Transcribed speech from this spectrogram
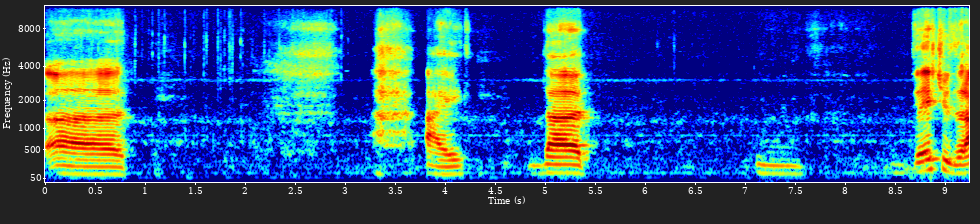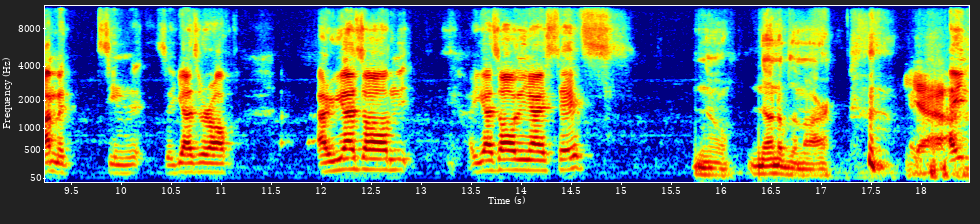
uh, I the the issues that I'm seeing. So you guys are all. Are you guys all? in the- Are you guys all in the United States? No, none of them are. Yeah. I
